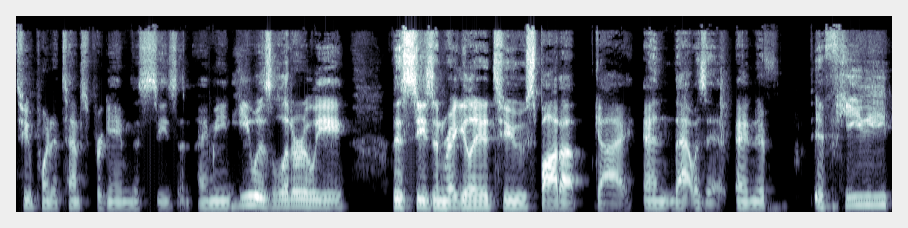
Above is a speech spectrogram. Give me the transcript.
two point attempts per game this season. I mean, he was literally this season regulated to spot up guy, and that was it. And if if he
